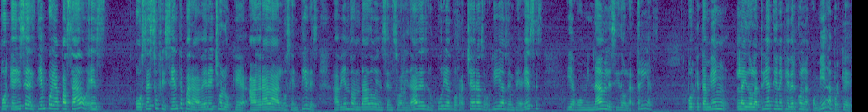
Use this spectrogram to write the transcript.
porque dice, el tiempo ya pasado es os es suficiente para haber hecho lo que agrada a los gentiles, habiendo andado en sensualidades, lujurias, borracheras, orgías, embriagueces y abominables idolatrías. Porque también la idolatría tiene que ver con la comida, porque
